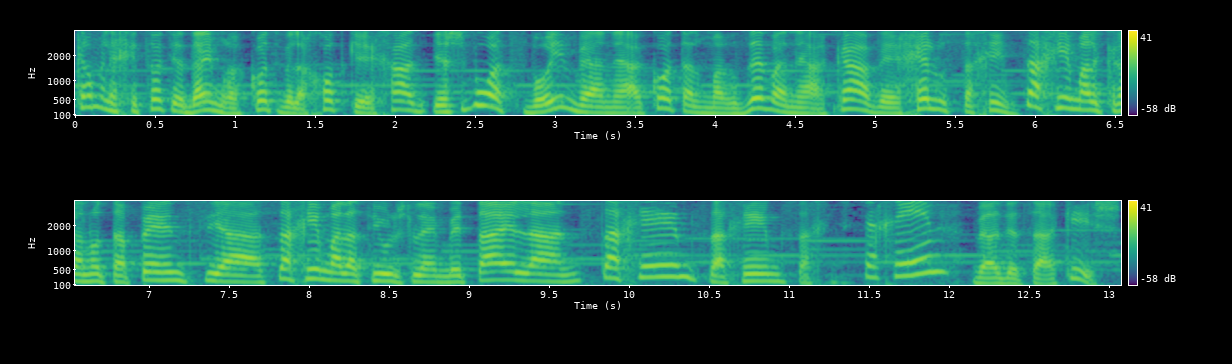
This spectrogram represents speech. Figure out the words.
כמה לחיצות ידיים רכות ולחות כאחד, ישבו הצבועים והנאקות על מרזב הנאקה והחלו שחים. שחים על קרנות הפנסיה, שחים על הטיול שלהם בתאילנד, שחים, שחים, שחים. שחים? ואז יצא הקיש.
